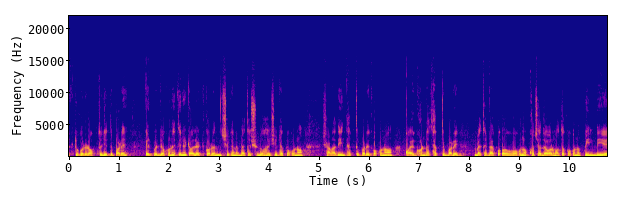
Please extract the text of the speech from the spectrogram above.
একটু করে রক্ত যেতে পারে, এরপর যখনই তিনি টয়লেট করেন, সেখানে ব্যথা শুরু হয়, সেটা কখনো সারাদিন থাকতে পারে, কখনো কয়েক ঘণ্টা থাকতে পারে। ব্যথাটা কখনো খোঁচা দেওয়ার মতো, কখনো পিন দিয়ে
